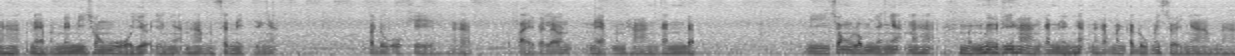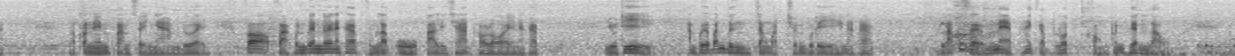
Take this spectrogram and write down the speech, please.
นะฮะแหนบมันไม่มีช่องโหว่เยอะอย่างเงี้ยนะฮะมันสนิทอย่างเงี้ยก็ดูโอเคนะครับใส่ไปแล้วแหนบมันห่างกันแบบ มีช่องลมอย่างเงี้ยนะฮะเหมือนมือที่ห่างกันอย่างเงี้ยนะครับ มันก็ดูไม่สวยงามนะฮะเราก็เน้นความสวยงามด้วย ก็ฝากเพื่อนๆด้วยนะครับสำหรับอู่ปาริชาติพาลอยนะครับ อยู่ที่อำเภอบ้านบึงจังหวัดชนบุรีนะครับ รับเสริมแหนบให้กับรถของเพื่อนๆเรา เ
